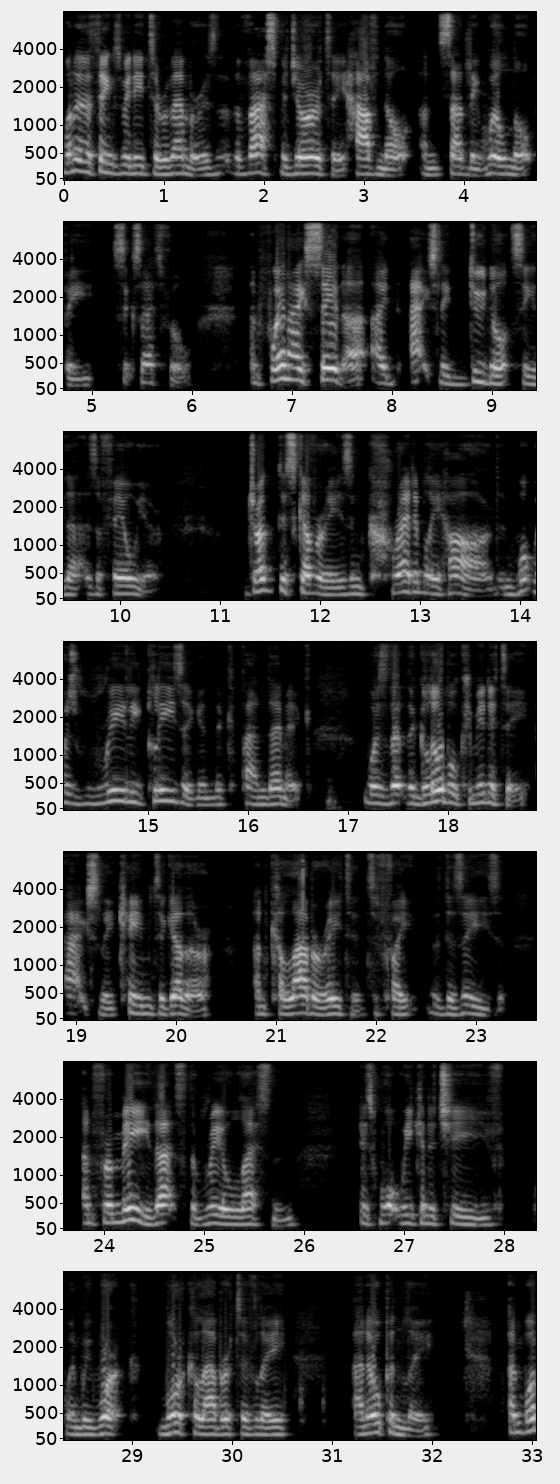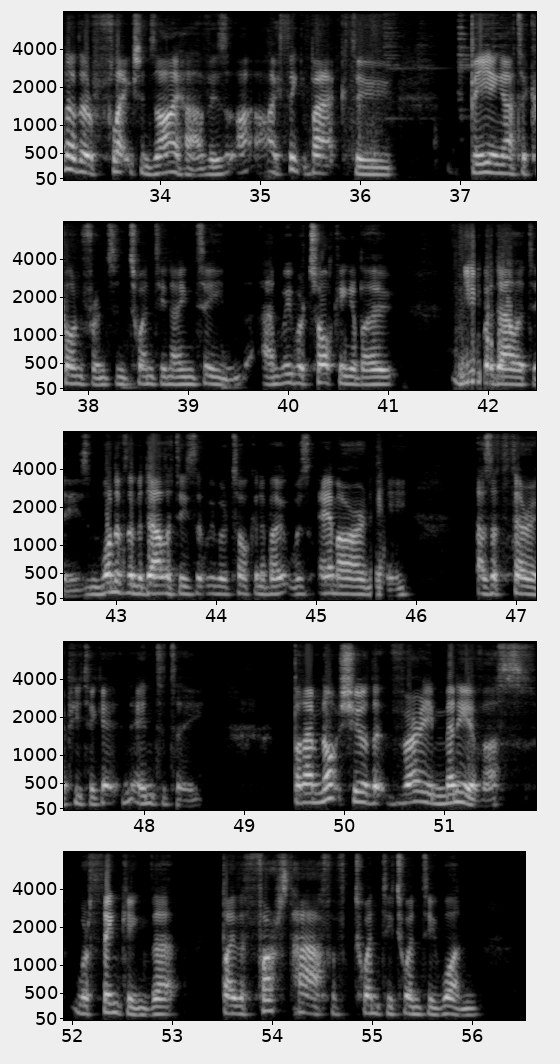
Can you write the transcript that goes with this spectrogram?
one of the things we need to remember is that the vast majority have not and sadly will not be successful. And when I say that, I actually do not see that as a failure. Drug discovery is incredibly hard. And what was really pleasing in the pandemic was that the global community actually came together and collaborated to fight the disease. And for me, that's the real lesson is what we can achieve when we work more collaboratively and openly. And one of the reflections I have is I, I think back to being at a conference in 2019 and we were talking about new modalities. And one of the modalities that we were talking about was mRNA as a therapeutic entity. But I'm not sure that very many of us were thinking that by the first half of 2021,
